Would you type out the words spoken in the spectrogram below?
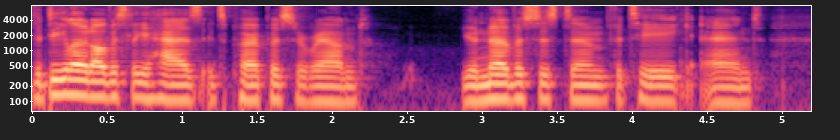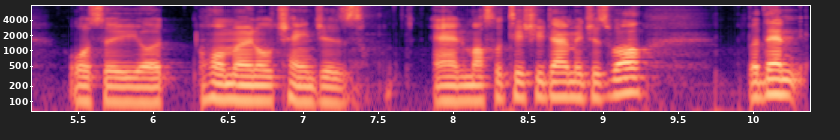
the deload obviously has its purpose around your nervous system, fatigue, and also your hormonal changes and muscle tissue damage as well. But then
